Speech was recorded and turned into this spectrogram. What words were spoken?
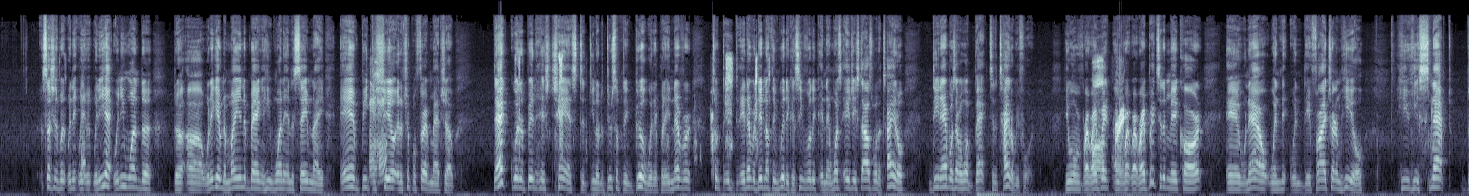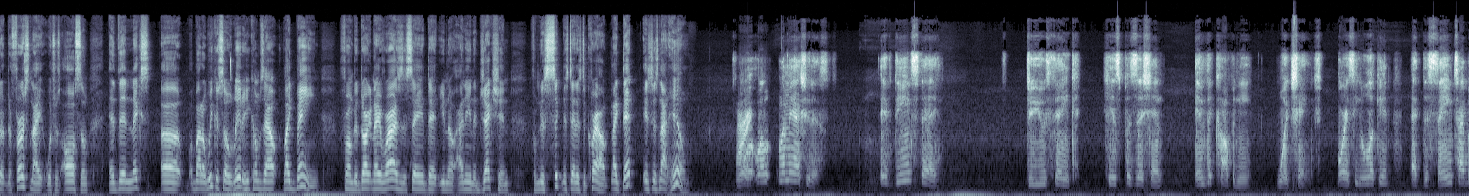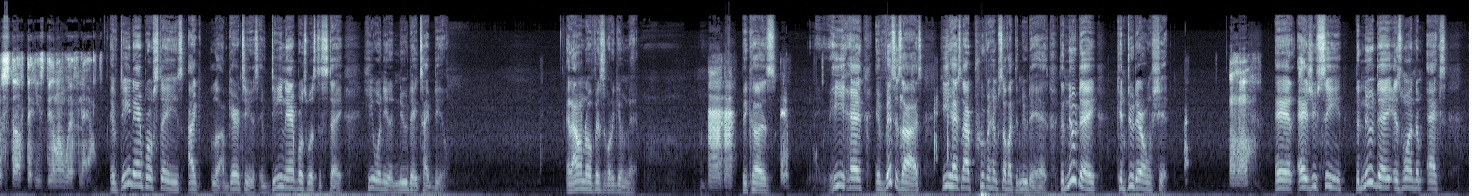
Such as when he, when, when he had when he won the the uh when they gave him the money in the bank and he won it in the same night and beat the uh-huh. Shield in a triple threat matchup that would have been his chance to you know to do something good with it, but they never took they never did nothing with it because he really and then once AJ Styles won the title, Dean Ambrose never went back to the title before. He went right right oh, back right. right. right right back to the mid card, and now when they, when they finally turned him heel, he he snapped the, the first night, which was awesome, and then next uh about a week or so later, he comes out like Bane from the Dark Knight Rises and saying that you know I need an ejection from this sickness that is the crowd. Like that is just not him. Right. Well, well, let me ask you this: If Dean stay, do you think his position in the company would change, or is he looking at the same type of stuff that he's dealing with now? If Dean Ambrose stays, I look. I'm guaranteeing this. If Dean Ambrose was to stay, he would need a New Day type deal. And I don't know if Vince is going to give him that. Mm-hmm. Because he had, in Vince's eyes, he has not proven himself like the New Day has. The New Day can do their own shit. Uh-huh. And as you've seen, the New Day is one of them acts.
